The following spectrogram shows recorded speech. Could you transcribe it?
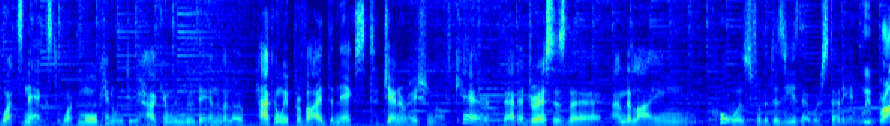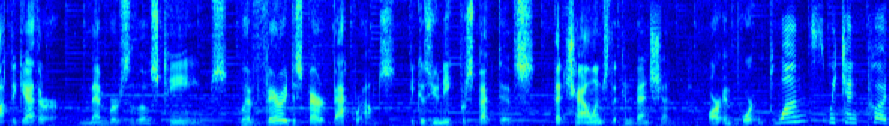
what's next? What more can we do? How can we move the envelope? How can we provide the next generation of care that addresses the underlying cause for the disease that we're studying? We brought together members of those teams who have very disparate backgrounds because unique perspectives that challenge the convention are important. Once we can put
